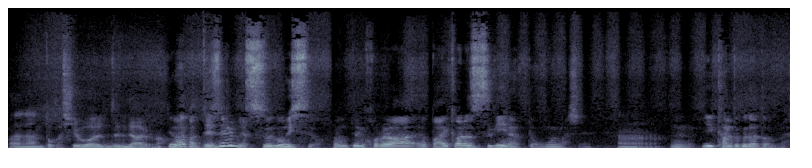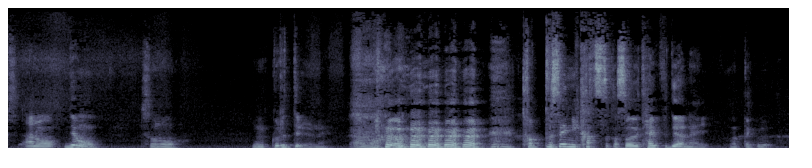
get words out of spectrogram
まあ、なんとかしようは全然あるな。でもやっぱデゼルビはすごいっすよ。本当にこれはやっぱ相変わらずすげえなって思いましたね。うん。うん、いい監督だと思いますあのでもその、うん、狂ってるよね。あの カップ戦に勝つとかそういうタイプではない。全く。あ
